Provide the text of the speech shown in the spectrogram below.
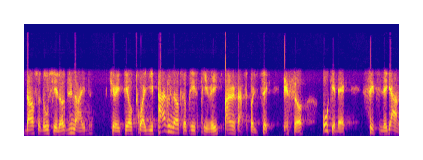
dans ce dossier-là d'une aide qui a été octroyée par une entreprise privée à un parti politique. Et ça, au Québec, c'est illégal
